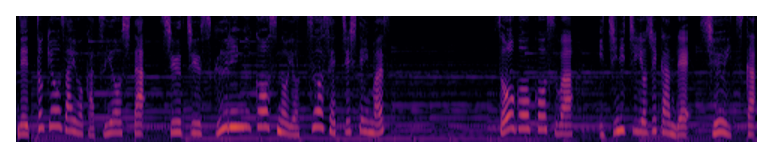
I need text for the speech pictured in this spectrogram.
ネット教材を活用した集中スクーリングコースの4つを設置しています。総合コースは1日4時間で週5日。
